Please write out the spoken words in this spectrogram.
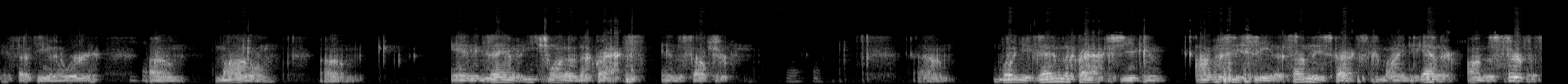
if that's even a word, um, model, um, and examined each one of the cracks in the sculpture. Um, when you examine the cracks, you can obviously see that some of these cracks combine together on the surface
